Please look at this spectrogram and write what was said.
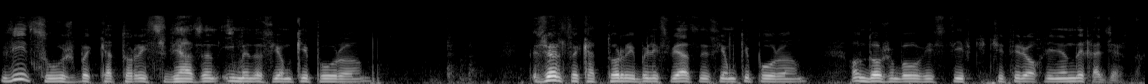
вид службы, который связан именно с Йом-Кипуром, жертвы, которые были связаны с Йом-Кипуром, он должен был вести в четырех льняных одеждах.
